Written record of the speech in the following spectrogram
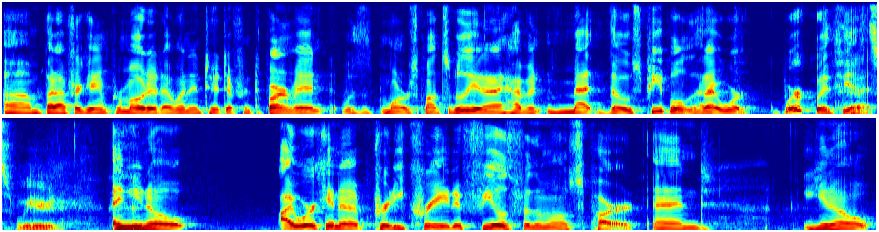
Um, but after getting promoted, I went into a different department with more responsibility, and I haven't met those people that I work work with yet That's weird. and you know i work in a pretty creative field for the most part and you know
